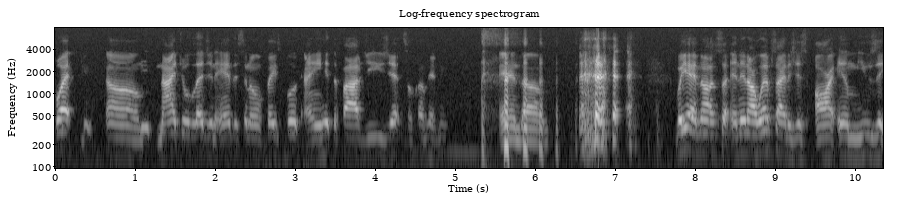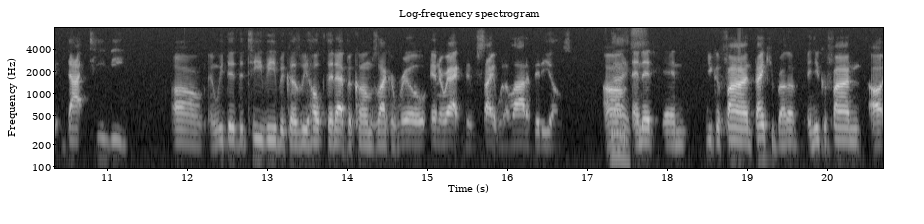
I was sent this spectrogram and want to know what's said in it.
but um, Nigel Legend Anderson on Facebook. I ain't hit the five Gs yet, so come hit me. And um, but yeah, no. So, and then our website is just rmmusic.tv. Um, and we did the TV because we hope that that becomes like a real interactive site with a lot of videos. Um, Nice. And it and you can find. Thank you, brother. And you can find uh,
